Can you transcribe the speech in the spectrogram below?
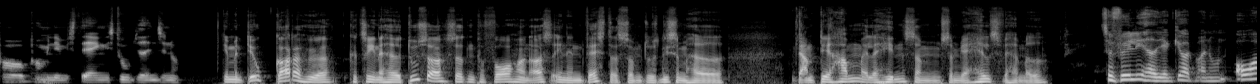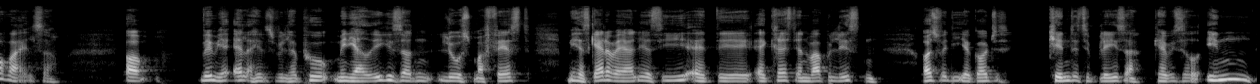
på, på min investering i studiet indtil nu. Jamen det er jo godt at høre, Katrine. Havde du så sådan på forhånd også en investor, som du ligesom havde, jamen det er ham eller hende, som, som jeg helst vil have med? Selvfølgelig havde jeg gjort mig nogle overvejelser om, hvem jeg allerhelst ville have på, men jeg havde ikke sådan låst mig fast. Men jeg skal da være ærlig at sige, at, øh, at Christian var på listen, også fordi jeg godt kendte til Blazer Capital inden,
